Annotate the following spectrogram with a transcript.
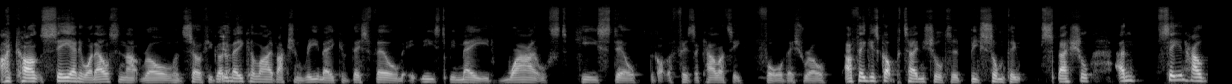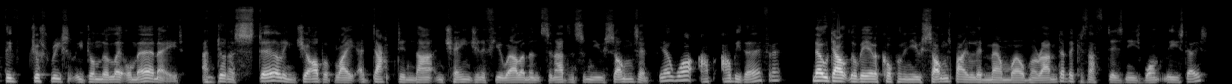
I can't see anyone else in that role. And so if you're going yeah. to make a live action remake of this film, it needs to be made whilst he's still got the physicality for this role. I think it's got potential to be something special. And seeing how they've just recently done The Little Mermaid and done a sterling job of like adapting that and changing a few elements and adding some new songs in, you know what? I'll, I'll be there for it. No doubt there'll be a couple of new songs by Lin Manuel Miranda because that's Disney's want these days.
